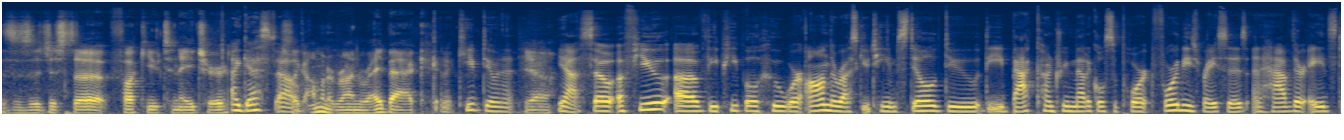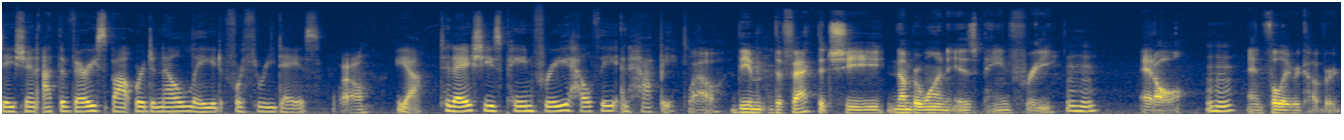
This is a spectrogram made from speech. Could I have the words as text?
this is just a fuck you to nature. I guess so. It's like I'm gonna run right back. gonna keep doing it. Yeah. Yeah, so a few of the people who were on the rescue team still do the backcountry medical support for these races and have their aid station at the very spot where Danelle laid for three days. Wow. Yeah, today she's pain free, healthy, and happy. Wow. The um, the fact that she number one is pain free mm-hmm. at all mm-hmm. and fully recovered.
